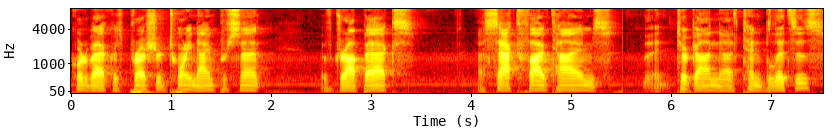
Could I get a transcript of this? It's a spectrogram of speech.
Quarterback was pressured 29% of dropbacks. Uh, sacked five times. Took on uh, 10 blitzes.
